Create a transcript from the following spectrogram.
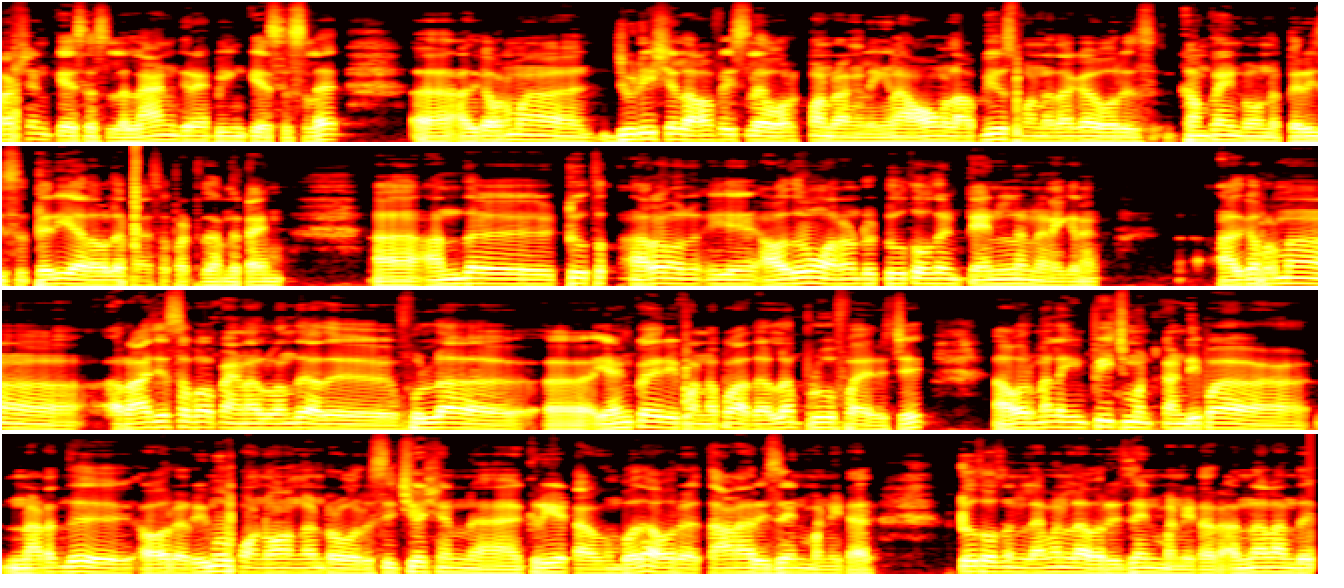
கரப்ஷன் கேசஸில் லேண்ட் கிராபிங் கேசஸில் அதுக்கப்புறமா ஜுடிஷியல் ஆஃபீஸில் ஒர்க் பண்ணுறாங்க இல்லைங்களா? அவங்கள அப்யூஸ் பண்ணதாக ஒரு கம்ப்ளைண்ட் ஒன்று பெரிய பெரிய அளவில் பேசப்பட்டது அந்த டைம் அந்த டூ அரௌண்ட் அதுவும் அரௌண்டு டூ தௌசண்ட் டென்னில் நினைக்கிறேன். அதுக்கப்புறமா ராஜ்யசபா பேனல் வந்து அது ஃபுல்லாக என்கொயரி பண்ணப்போ அதெல்லாம் ப்ரூஃப் ஆயிருச்சு. அவர் மேலே இம்பீச்மெண்ட் கண்டிப்பாக நடந்து அவரை ரிமூவ் பண்ணுவாங்கன்ற ஒரு சுச்சுவேஷன் க்ரியேட் ஆகும்போது அவர் தானாக ரிசைன் பண்ணிட்டார். டூ தௌசண்ட் லெவனில் அவர் ரிசைன் பண்ணிட்டார். அதனால் அந்த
